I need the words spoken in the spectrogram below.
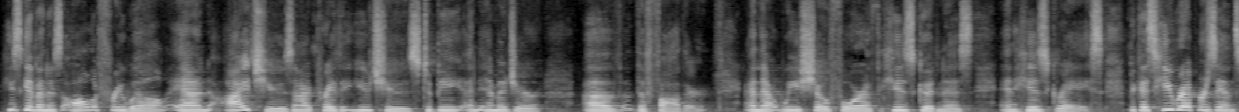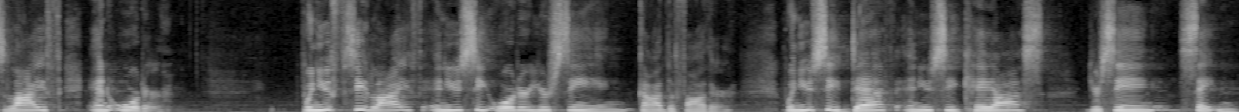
He's given us all a free will, and I choose, and I pray that you choose to be an imager of the Father, and that we show forth His goodness and His grace, because He represents life and order. When you see life and you see order, you're seeing God the Father. When you see death and you see chaos, you're seeing Satan,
